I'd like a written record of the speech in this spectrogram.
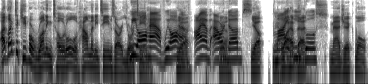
I'd like to keep a running total of how many teams are your we team. all have. We all Yeah. have. I have our Yeah. Dubs. Yep. My well, I have Eagles. that. Magic. Well,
